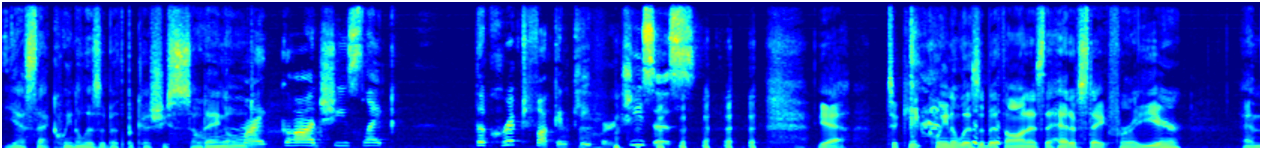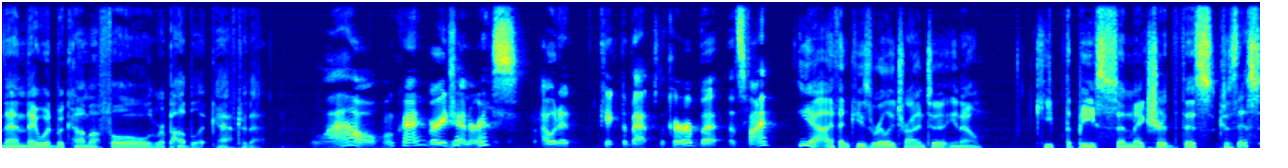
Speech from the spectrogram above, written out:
Yes, that Queen Elizabeth because she's so dang old. oh my god, she's like the crypt fucking keeper. Jesus. Yeah, to keep Queen Elizabeth on as the head of state for a year, and then they would become a full republic after that. wow. Okay. Very generous. I would have kicked the bat to the curb, but that's fine. Yeah, I think he's really trying to, you know, keep the peace and make sure that this because this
